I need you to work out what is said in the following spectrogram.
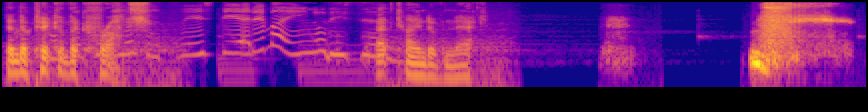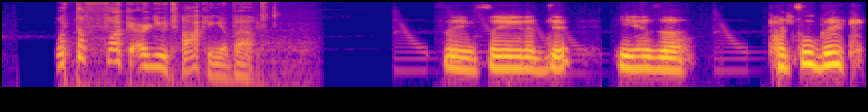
then to pick of the crotch. That kind of neck. what the fuck are you talking about? So you're saying a dick? He has a pencil dick,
